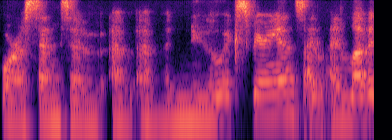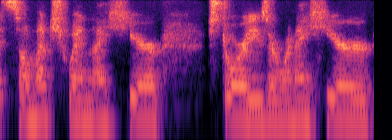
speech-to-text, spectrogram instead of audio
or a sense of, of, of a new experience. I, I love it so much when I hear stories or when I hear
